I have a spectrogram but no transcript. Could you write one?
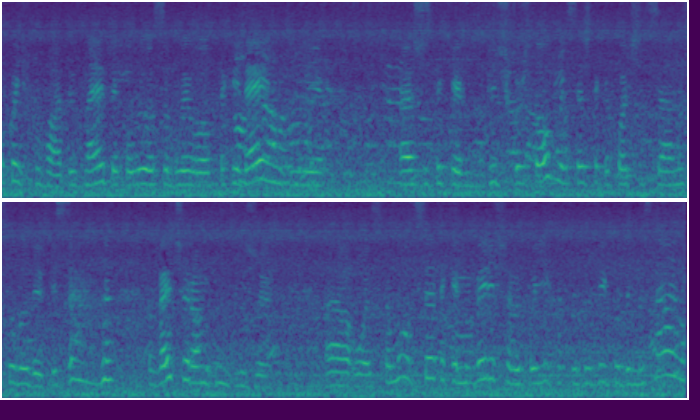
покайфувати, знаєте, коли особливо в такий день і е, щось таке більш коштовне, все ж таки хочеться насолодитися вечором і їжею. Е, Ось тому все-таки ми вирішили поїхати туди, куди ми знаємо.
